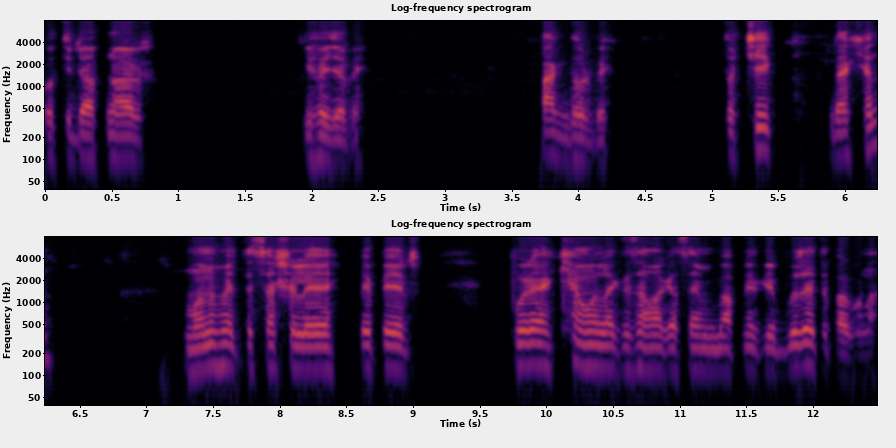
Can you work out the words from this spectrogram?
প্রতিটা আপনার কি হয়ে যাবে? পাক ধরবে। তো ঠিক দেখেন, মনে হইতেছে আসলে পেঁপের পুরে কেমন লাগতেছে আমার কাছে, আমি আপনাকে বুঝাইতে পারব না।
